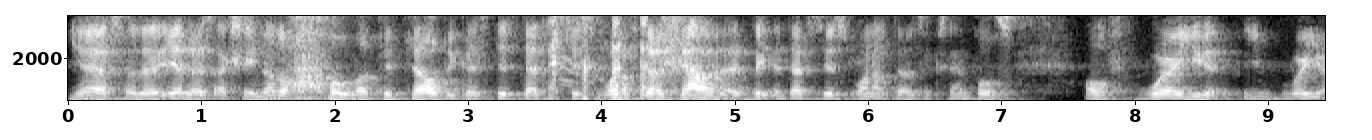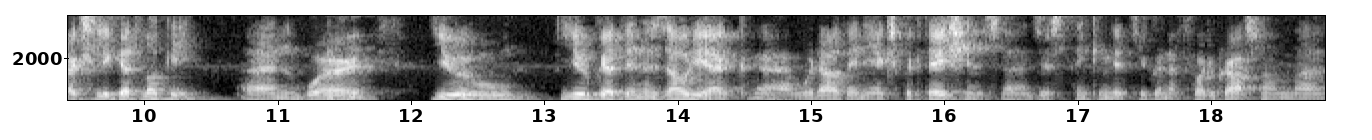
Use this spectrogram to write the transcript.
Yeah, so the, yeah, there's actually not a whole lot to tell because this that's just one of those now. That's just one of those examples of where you where you actually get lucky and where mm-hmm. You you get in a zodiac uh, without any expectations and just thinking that you're going to photograph some uh,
